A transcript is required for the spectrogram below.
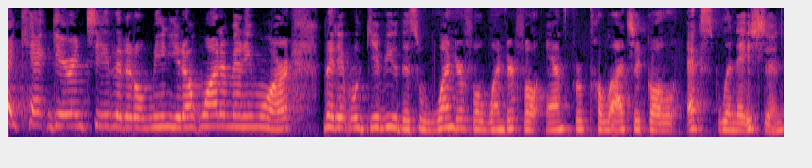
I can't guarantee that it'll mean you don't want them anymore, but it will give you this wonderful, wonderful anthropological explanation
